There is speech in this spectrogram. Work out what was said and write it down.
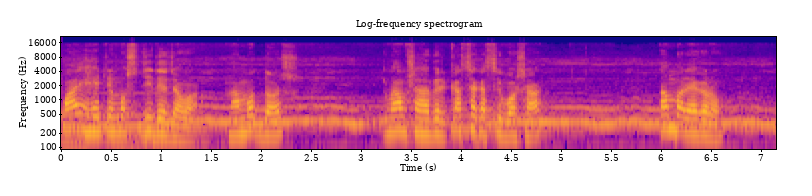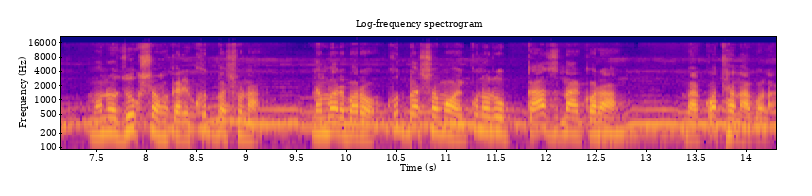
পায়ে হেঁটে মসজিদে যাওয়া। নাম্বার দশ, ইমাম সাহেবের কাছাকাছি বসা। নাম্বার এগারো, মনোযোগ সহকারে খুদ্া শোনা। নাম্বার বারো খুদ্বার সময় কোনোরূপ কাজ না করা বা কথা না বলা।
